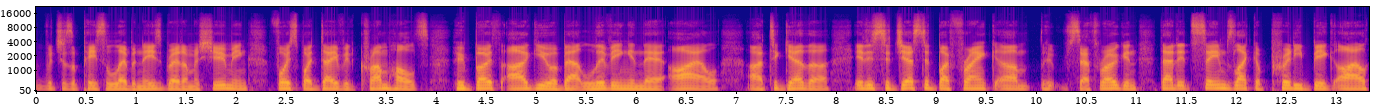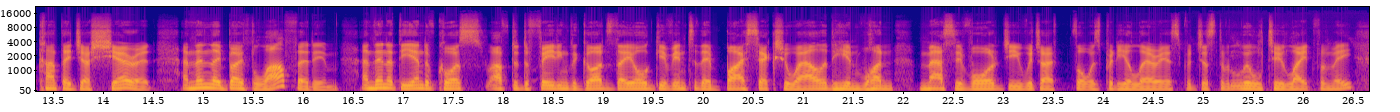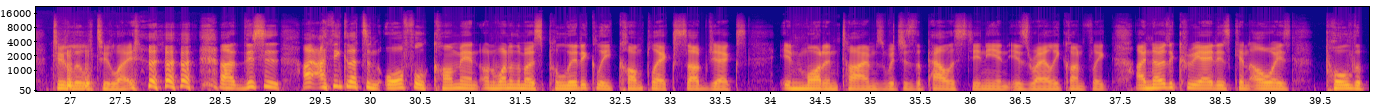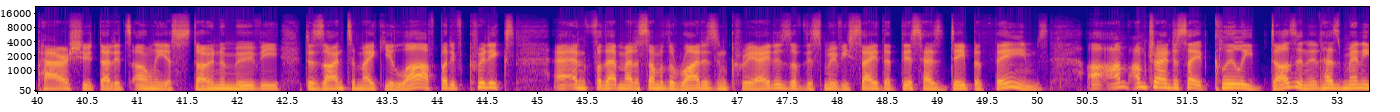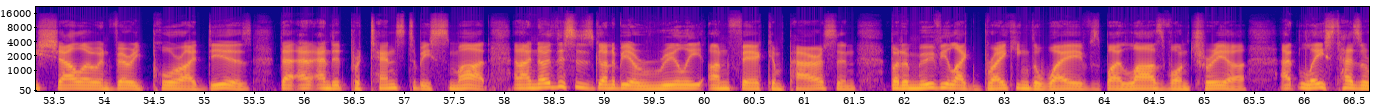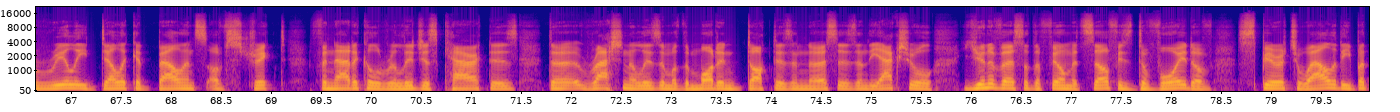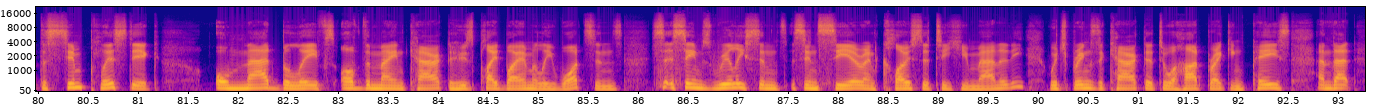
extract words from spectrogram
which is a piece of Lebanese bread, I'm assuming, voiced by David Krumholtz, who both argue about living in their aisle uh, together. It is suggested by Frank, um, Seth Rogen, that it seems like a pretty big aisle. Can't they just share it? And then they both laugh at him. And then at the end, of course, after defeating the gods, they all give in to their bisexuality in one massive orgy, which I thought was pretty hilarious, but just a little too late for me. Too little, too late. uh, this is, I, I think that's an awful comment on one of the most politically complex subjects in modern times, which is the Palestinian Israeli conflict. I know the creators can always pull the parachute that it's only a stoner movie designed to make you laugh. But if critics, and for that matter, some of the writers and creators of this movie say that this has deeper themes, uh, I'm, I'm trying to say it clearly doesn't. It has many shallow and very poor ideas that, and, and it pretends to be smart. And I know this is going to be a really unfair comparison, but a movie like Breaking the Waves by Lars von Trier at least has a really delicate balance of strict fanatical religious characters, the rationalism of the modern doctors and nurses, and the actual universe of the film itself is devoid of spirituality, but the simplistic or mad beliefs of the main character, who's played by Emily Watsons, seems really sin- sincere and closer to humanity, which brings the character to a heartbreaking peace, and that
